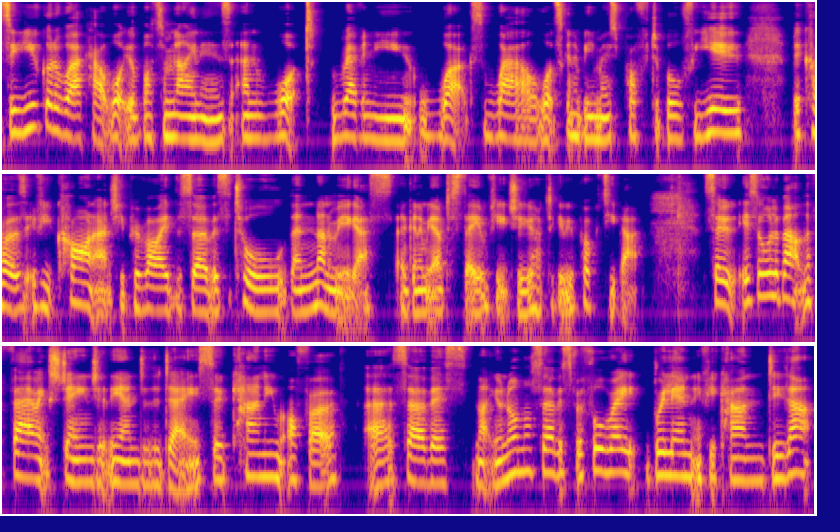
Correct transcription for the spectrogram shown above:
So you've got to work out what your bottom line is and what revenue works well, what's going to be most profitable for you. Because if you can't actually provide the service at all, then none of your guests are going to be able to stay in future. You have to give your property back. So it's all about the fair exchange at the end of the day. So can you offer a service like your normal service for full rate? Brilliant. If you can do that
